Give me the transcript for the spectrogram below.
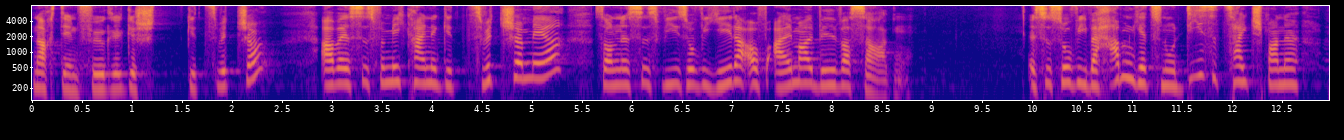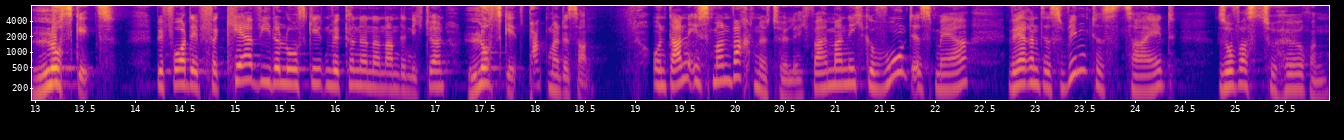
nach den Vögelgezwitscher, aber es ist für mich keine Gezwitscher mehr, sondern es ist wie so, wie jeder auf einmal will was sagen. Es ist so, wie wir haben jetzt nur diese Zeitspanne, los geht's. Bevor der Verkehr wieder losgeht und wir können einander nicht hören, los geht's, pack mal das an. Und dann ist man wach natürlich, weil man nicht gewohnt ist mehr, während des Winterszeit sowas zu hören.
